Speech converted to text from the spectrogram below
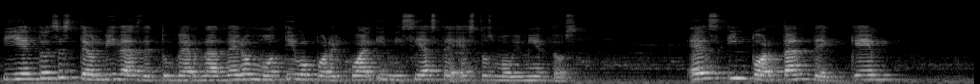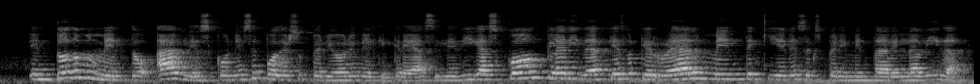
y entonces te olvidas de tu verdadero motivo por el cual iniciaste estos movimientos. Es importante que en todo momento hables con ese poder superior en el que creas y le digas con claridad qué es lo que realmente quieres experimentar en la vida.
